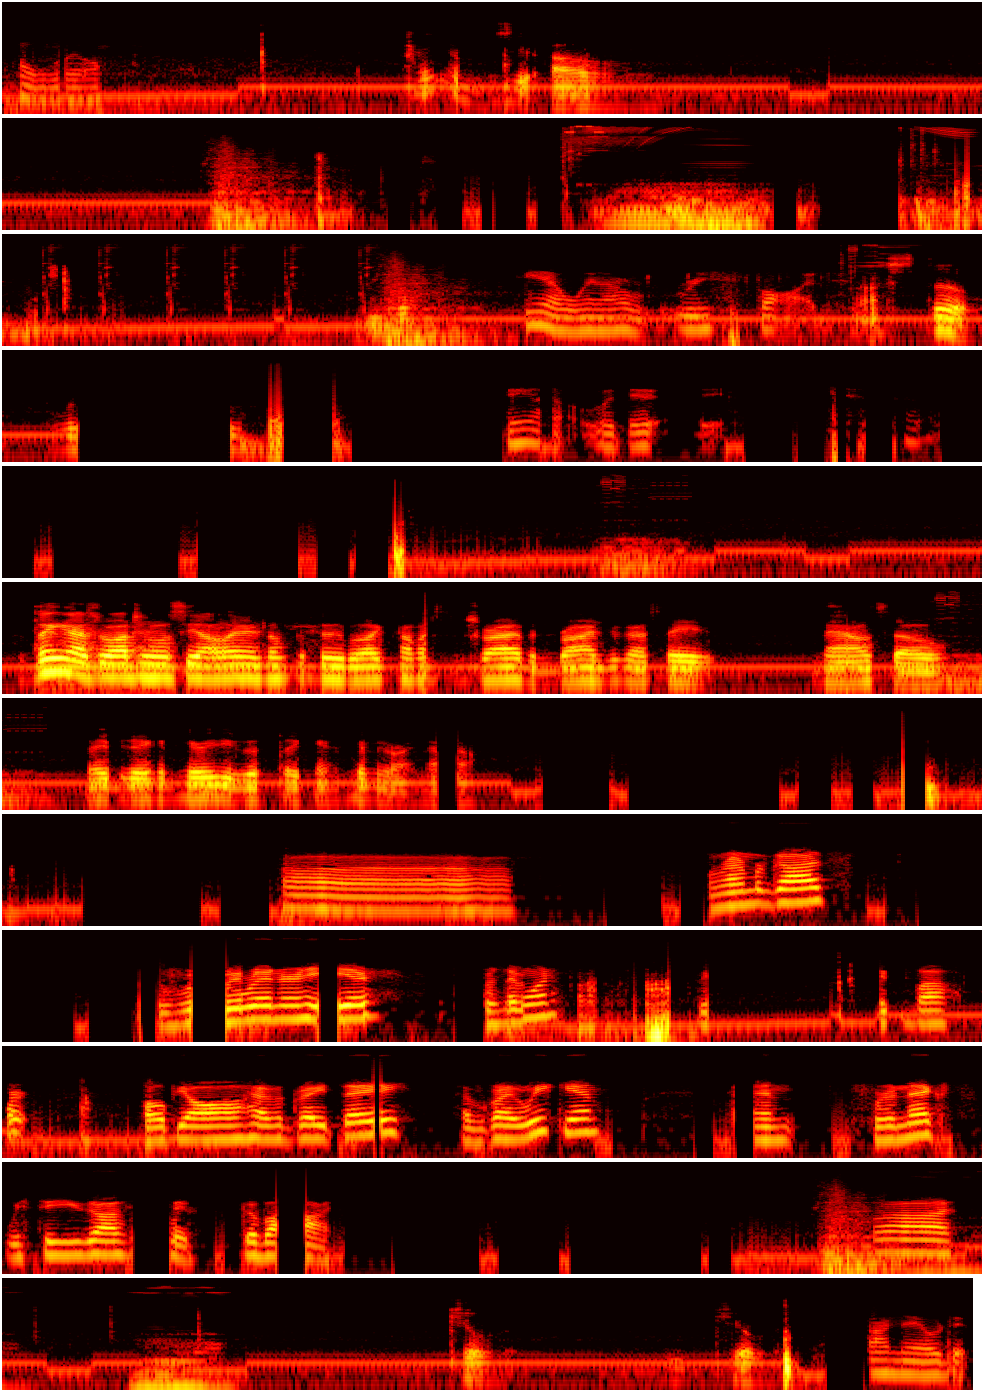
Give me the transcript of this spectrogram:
Oh well. Oh. Yeah, when I respawn. I still. Yeah, with it. it- thank you guys for watching. We'll see y'all later. Don't forget to like, comment, subscribe. And Brian, you're gonna say it now, so maybe they can hear you if they can't hear me right now. Uh, remember, guys, the real winner here for everyone. By heart. Hope y'all have a great day. Have a great weekend. And for the next, we see you guys later. Goodbye. Bye. Killed it. You killed it. I nailed it.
